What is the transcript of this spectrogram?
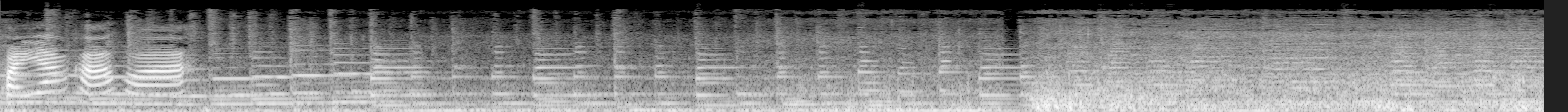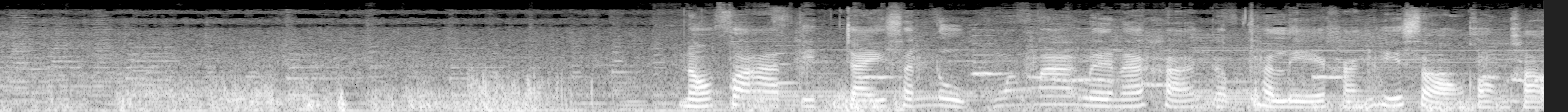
ไปยังคะฟ้า น้องฟ้าติดใจสนุกมาก ๆ เลยนะคะ กับทะเลครั้งที่สองของเขา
